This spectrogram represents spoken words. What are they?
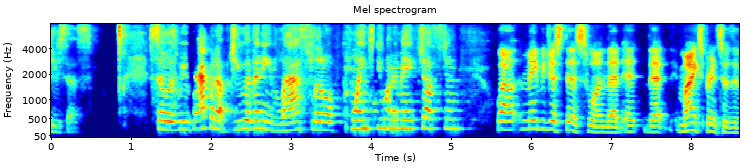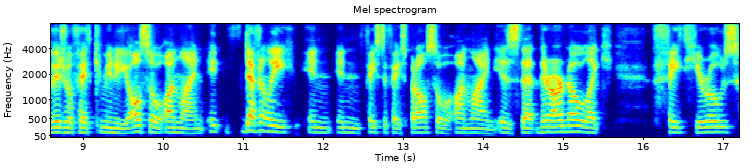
Jesus. So as we wrap it up, do you have any last little points you want to make, Justin? Well, maybe just this one that it, that my experience of the visual faith community, also online, it definitely in in face to face, but also online, is that there are no like faith heroes.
